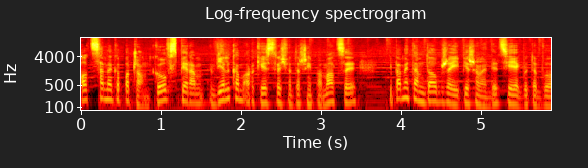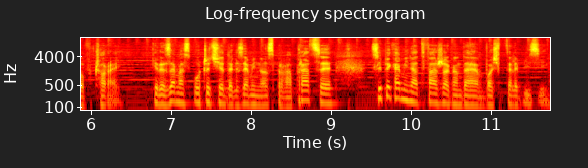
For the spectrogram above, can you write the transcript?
od samego początku wspieram Wielką Orkiestrę Świątecznej Pomocy i pamiętam dobrze jej pierwszą edycję, jakby to było wczoraj. Kiedy zamiast uczyć się do egzaminu z prawa pracy, z wypiekami na twarzy oglądałem woźb w telewizji.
